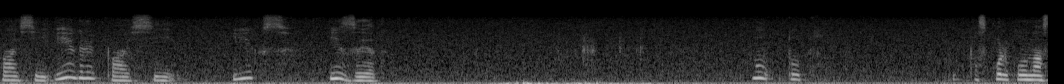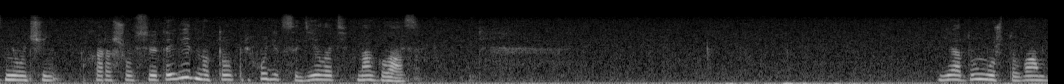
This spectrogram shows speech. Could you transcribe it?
По оси Y, по оси X и Z. Ну, тут, поскольку у нас не очень хорошо все это видно, то приходится делать на глаз. Я думаю, что вам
